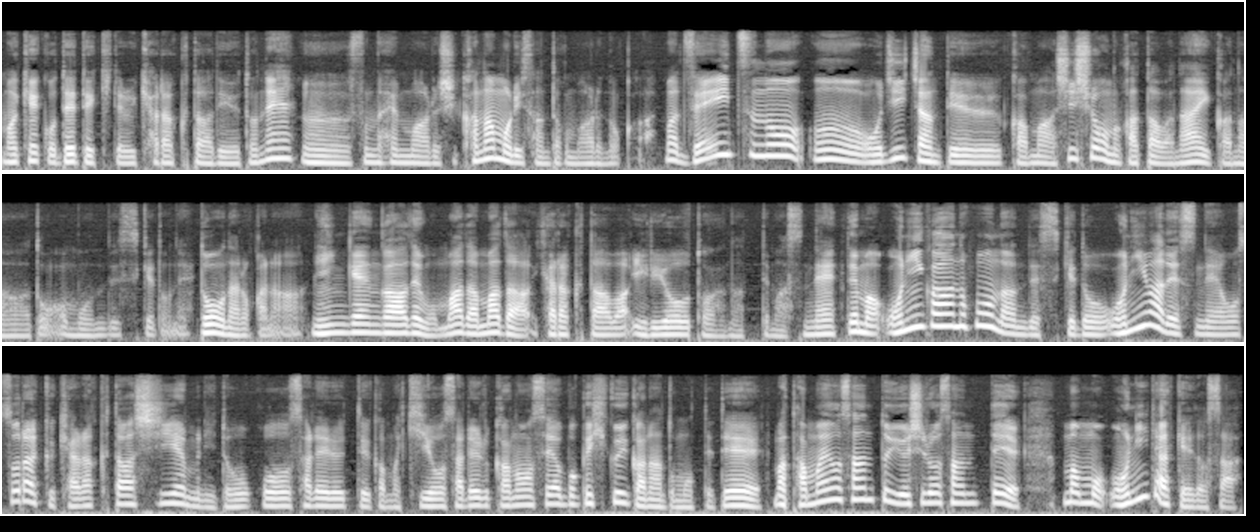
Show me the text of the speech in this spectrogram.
まあ結構出てきてるキャラクターで言うとね、うん、その辺もあるし、金森さんとかもあるのか。まあ善逸の、うん、おじいちゃんっていうか、まあ師匠の方はないかなと思うんですけどね。どうなのかな人間側でもまだまだキャラクターはいるよとはなってますね。で、まあ鬼側の方なんですけど、鬼はですね、おそらくキャラクター CM に同行されるっていうか、まあ起用される可能性は僕低いかなと思ってて、まあ玉代さんと吉郎さんって、まあもう鬼だけどさ、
